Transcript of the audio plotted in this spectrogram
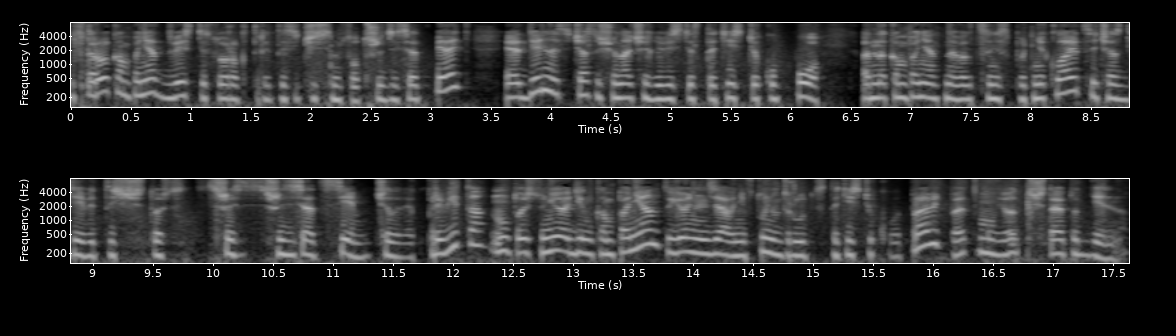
Второй компонент 243 765. И отдельно сейчас еще начали вести статистику по однокомпонентной вакцине «Спутник Лайт». Сейчас 9167 человек привито. Ну, то есть у нее один компонент, ее нельзя ни в ту, ни в другую статистику отправить, поэтому ее считают отдельно.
